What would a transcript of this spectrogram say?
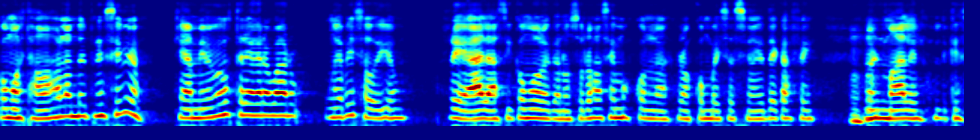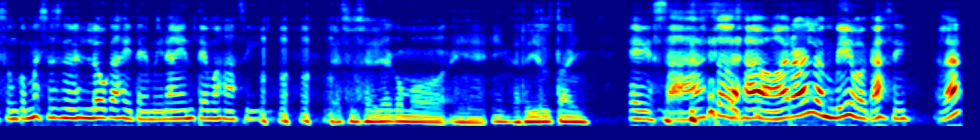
como estábamos hablando al principio, que a mí me gustaría grabar un episodio real, así como lo que nosotros hacemos con las, las conversaciones de café normales, que son conversaciones locas y terminan en temas así. Eso sería como eh, in real time. Exacto, o sea, vamos a grabarlo en vivo casi, ¿verdad?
